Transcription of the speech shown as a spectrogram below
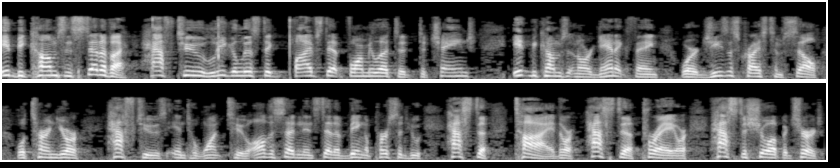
it becomes instead of a have to legalistic five step formula to, to change, it becomes an organic thing where Jesus Christ himself will turn your have tos into want to. All of a sudden, instead of being a person who has to tithe or has to pray or has to show up at church,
